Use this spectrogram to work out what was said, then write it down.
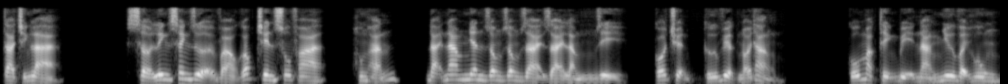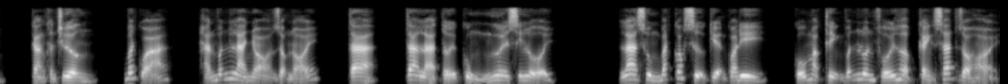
ta chính là. Sở Linh xanh dựa vào góc trên sofa, hung hắn, đại nam nhân rong rong dài dài làm gì, có chuyện cứ việc nói thẳng. Cố mặc thịnh bị nàng như vậy hung, càng khẩn trương, bất quá, hắn vẫn là nhỏ giọng nói, ta, ta là tới cùng ngươi xin lỗi. La Sùng bắt cóc sự kiện qua đi, cố mặc thịnh vẫn luôn phối hợp cảnh sát dò hỏi,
